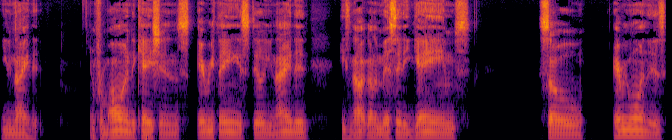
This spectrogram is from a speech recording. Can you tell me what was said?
united. And from all indications, everything is still united. He's not going to miss any games. So everyone is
